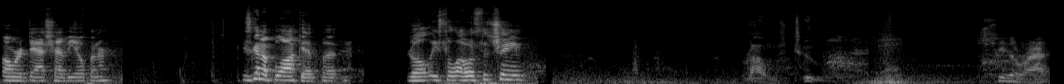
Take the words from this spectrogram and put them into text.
forward dash heavy opener. He's gonna block it, but it'll at least allow us to chain. Round two. See the rat.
